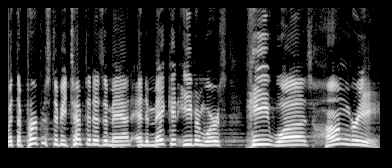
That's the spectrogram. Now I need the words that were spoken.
With the purpose to be tempted as a man and to make it even worse, he was hungry.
